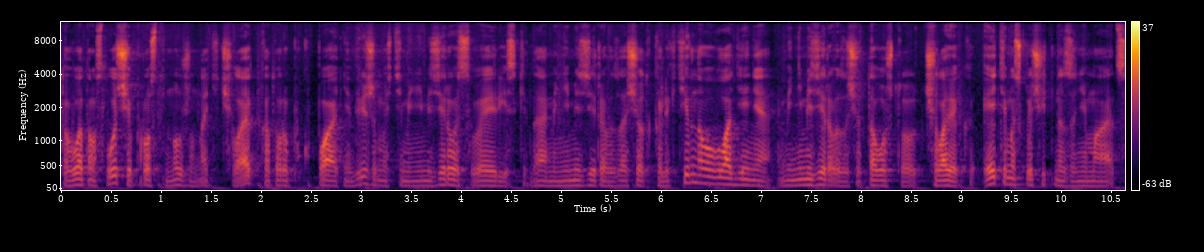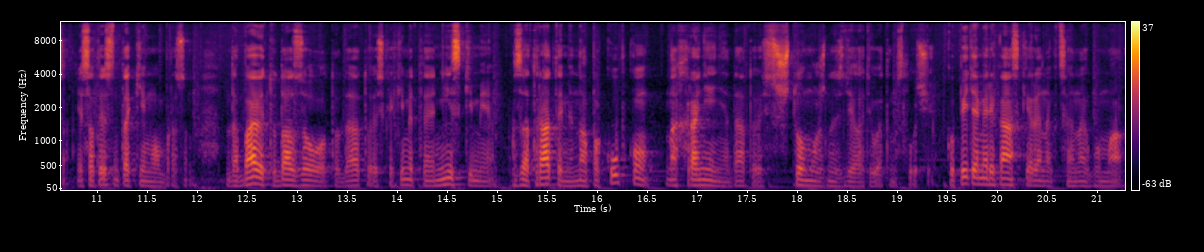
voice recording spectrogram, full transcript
то в этом случае просто нужно найти человека, который покупает недвижимость и минимизировать свои риски, да, минимизировать за счет коллективного владения, минимизировать за счет того, что человек этим исключительно занимается, и, соответственно, таким образом добавить туда золото, да, то есть какими-то низкими затратами на покупку, на хранение, да, то есть что можно сделать в этом случае? Купить американский рынок ценных бумаг,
